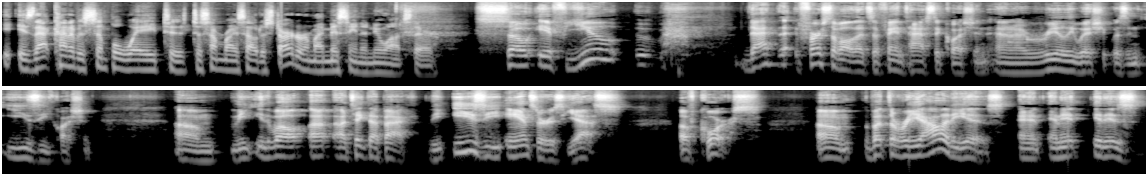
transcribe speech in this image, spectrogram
is that kind of a simple way to, to summarize how to start, or am I missing a nuance there? So if you that, that first of all, that's a fantastic question, and I really wish it was an easy question. Um, the well, uh, I take that back. The easy answer is yes, of course. Um, but the reality is, and and it it is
